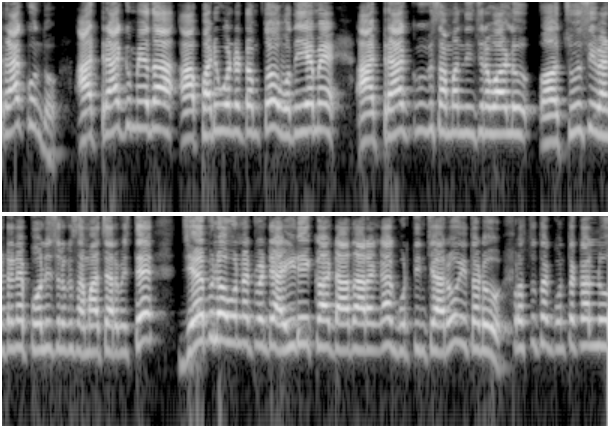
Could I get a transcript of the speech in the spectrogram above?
ట్రాక్ ఉందో ఆ ట్రాక్ మీద ఆ పడి ఉండటంతో ఉదయమే ఆ ట్రాక్కు సంబంధించిన వాళ్ళు చూసి వెంటనే పోలీసులకు సమాచారం ఇస్తే జేబులో ఉన్నటువంటి ఐడి కార్డు ఆధారంగా గుర్తించారు. ఇతడు ప్రస్తుత గుంతకల్లు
